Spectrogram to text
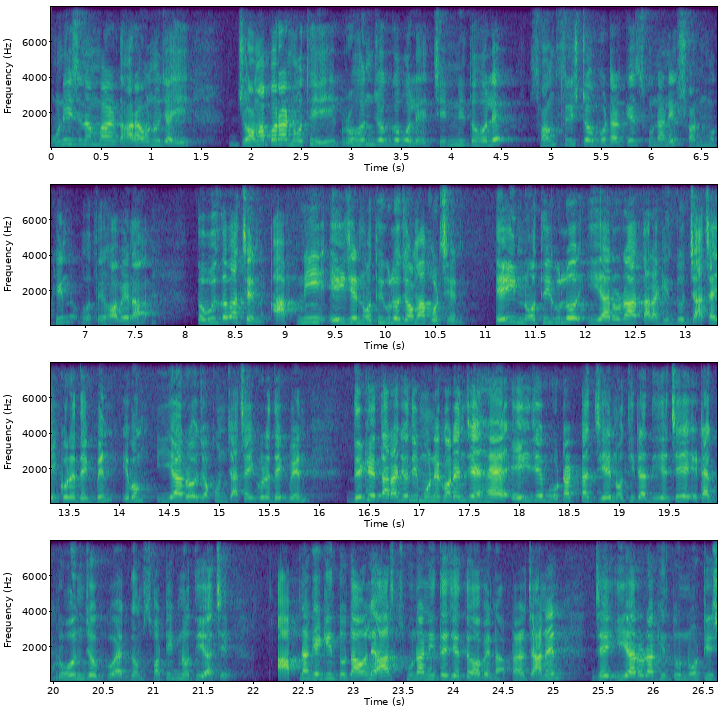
উনিশ নম্বর ধারা অনুযায়ী জমা পড়া নথি গ্রহণযোগ্য বলে চিহ্নিত হলে সংশ্লিষ্ট ভোটারকে শুনানির সম্মুখীন হতে হবে না। তো বুঝতে পারছেন, আপনি এই যে নথিগুলো জমা করছেন, এই নথিগুলো ইআরওরা তারা কিন্তু যাচাই করে দেখবেন এবং ইআরও যখন যাচাই করে দেখবেন, দেখে তারা যদি মনে করেন যে হ্যাঁ এই যে ভোটারটা যে নথিটা দিয়েছে, এটা গ্রহণযোগ্য, একদম সঠিক নথি আছে। আপনাকে কিন্তু তাহলে আর শুনানিতে যেতে হবে না। আপনারা জানেন যে ইআরওরা কিন্তু নোটিশ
